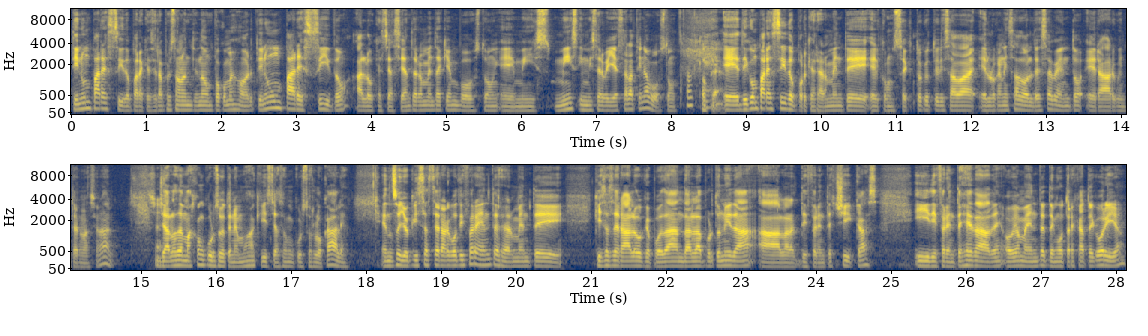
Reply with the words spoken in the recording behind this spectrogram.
tiene un parecido, para que si la persona lo entienda un poco mejor, tiene un parecido a lo que se hacía anteriormente aquí en Boston, eh, Miss, Miss y Mr. Belleza Latina Boston. Ok. Eh, digo un parecido porque realmente el concepto que utilizaba el organizador de ese evento era algo internacional. Sí. Ya los demás concursos que tenemos aquí ya son concursos locales. Entonces yo quise hacer algo diferente, realmente quise hacer algo que puedan dar la oportunidad a las diferentes chicas y diferentes edades. Obviamente tengo tres categorías,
